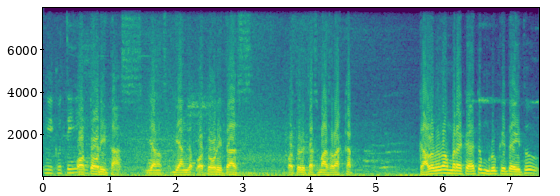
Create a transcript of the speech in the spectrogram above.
Mengikuti otoritas yang dianggap otoritas otoritas masyarakat. Kalau memang mereka itu menurut kita itu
